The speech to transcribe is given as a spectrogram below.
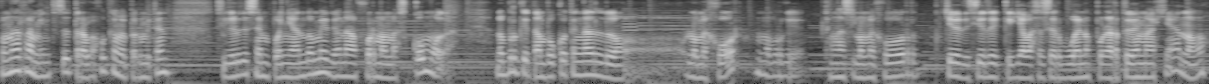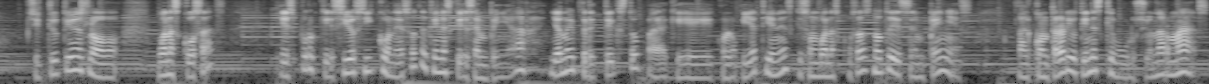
una herramientas de trabajo que me permiten seguir desempeñándome de una forma más cómoda. No porque tampoco tengas lo, lo mejor, no porque tengas lo mejor quiere decir que ya vas a ser bueno por arte de magia, no. Si tú tienes lo, buenas cosas, es porque sí o sí con eso te tienes que desempeñar. Ya no hay pretexto para que con lo que ya tienes, que son buenas cosas, no te desempeñes. Al contrario, tienes que evolucionar más.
